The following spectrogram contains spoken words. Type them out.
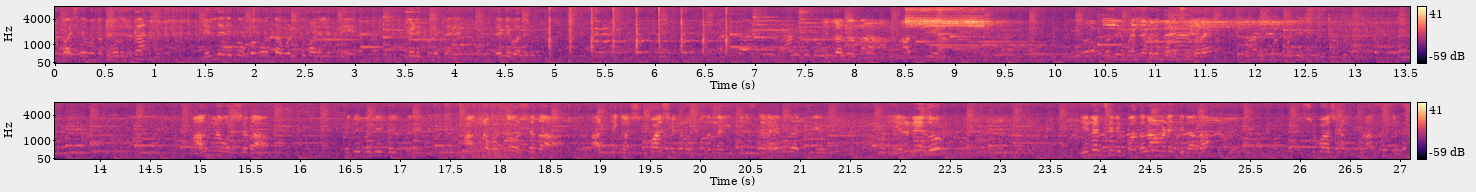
ಶುಭಾಶಯವನ್ನು ಕೋರುತ್ತಾ ಎಲ್ಲರಿಗೂ ಭಗವಂತ ಒಳಿತು ಮಾಡಲೆಂದು ಕೇಳಿಕೊಳ್ಳುತ್ತೇನೆ. ಧನ್ಯವಾದಗಳು. ಇಲ್ಲ, ನನ್ನ ಆತ್ಮೀಯ ಕನ್ನಡದ ಮನಸ್ಸುಗಳೇ ಆಂಗ್ಲ ವರ್ಷದ ಆಂಗ್ಲ ಹೊಸ ವರ್ಷದ ಆರ್ಥಿಕ ಶುಭಾಶಯಗಳು ಮೊದಲಾಗಿ ತಿಳಿಸ್ತಾರೆ. ಎರಡನೇದು, ದಿನಚರಿ ಬದಲಾವಣೆ ದಿನದ ಶುಭಾಶಯ ಕೂಡ ತಿಳಿಸ್ತಾರೆ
